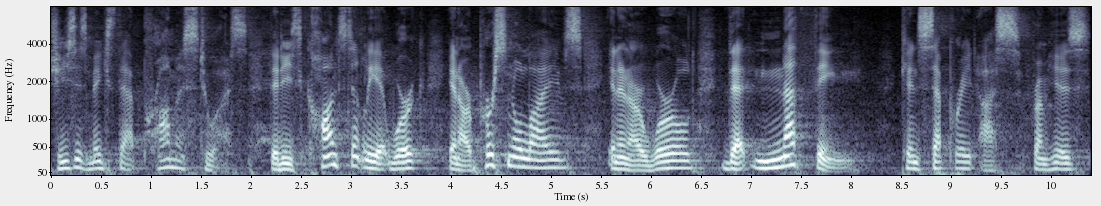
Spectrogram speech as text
Jesus makes that promise to us that He's constantly at work in our personal lives and in our world, that nothing can separate us from His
